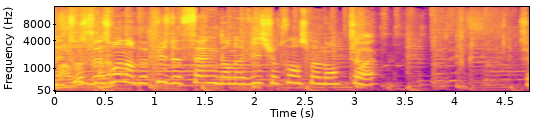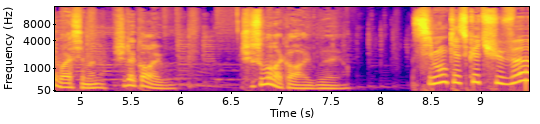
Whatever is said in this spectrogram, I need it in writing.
On a Bravo, tous besoin d'un peu plus de funk dans nos vies, surtout en ce moment. c'est vrai. C'est vrai, Simone. Je suis d'accord avec vous. Je suis souvent d'accord avec vous d'ailleurs. Simon, qu'est-ce que tu veux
